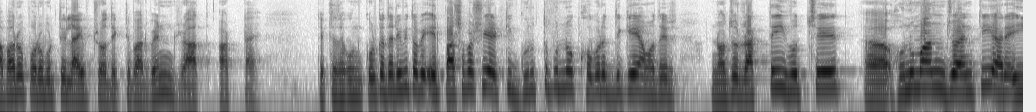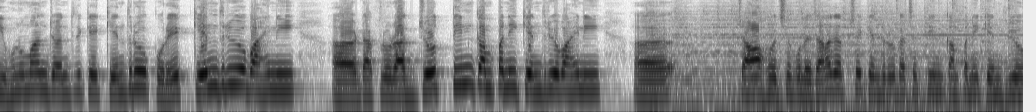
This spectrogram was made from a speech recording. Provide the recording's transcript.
আবারও পরবর্তী লাইভ ড্র দেখতে পারবেন রাত আটটায়। দেখতে থাকুন কলকাতা টিভি। তবে এর পাশাপাশি একটি গুরুত্বপূর্ণ খবরের দিকে আমাদের নজর রাখতেই হচ্ছে হনুমান জয়ন্তী। আর এই হনুমান জয়ন্তীকে কেন্দ্র করে কেন্দ্রীয় বাহিনী ডাকলো রাজ্য। তিন কোম্পানি কেন্দ্রীয় বাহিনী চাওয়া হয়েছে বলে জানা যাচ্ছে। কেন্দ্রের কাছে তিন কোম্পানি কেন্দ্রীয়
